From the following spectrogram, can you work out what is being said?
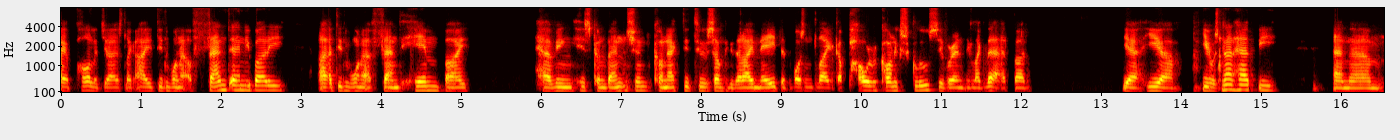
I apologized. Like I didn't want to offend anybody. I didn't want to offend him by having his convention connected to something that I made that wasn't like a PowerCon exclusive or anything like that. But yeah, he uh, he was not happy, and um,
